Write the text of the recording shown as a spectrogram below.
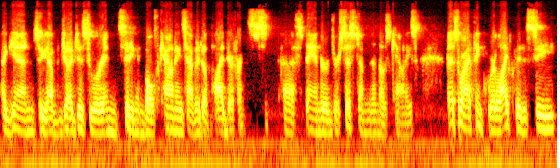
Again, so you have judges who are in sitting in both counties having to apply different uh, standards or systems in those counties. That's why I think we're likely to see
